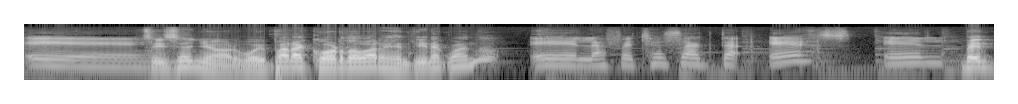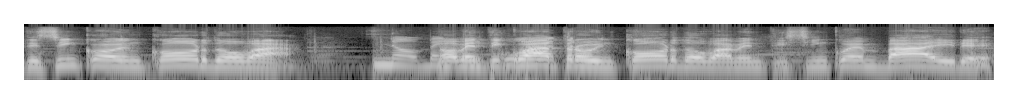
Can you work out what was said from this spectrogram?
eh, Sí, señor. Voy para Córdoba, Argentina, ¿cuándo? eh, la fecha exacta es el... 25 en Córdoba. No, 24. No, 24 en Córdoba, 25 en Baire,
